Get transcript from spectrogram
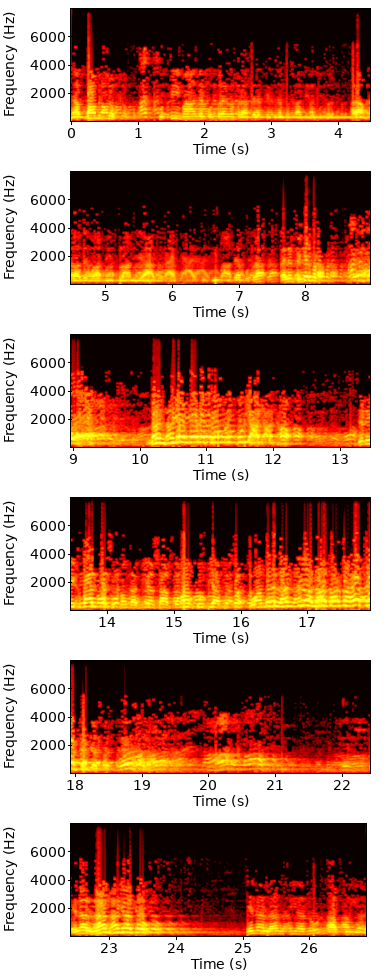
نہ پمپ چپ کتی ماں کے پتر میں برادر کتنے پسادی کے پتر حرام دے بھابی پلان یاد کتی ماں دیا پترا۔ پہلے فکر بنا۔ تھا جی اقبال کیا سکھاؤں میاں صاحب، تمام صوفیا وہ اندر لانتی آزاد ہوتا ہے لانتیاں تو یہاں لانتیاں اپنی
